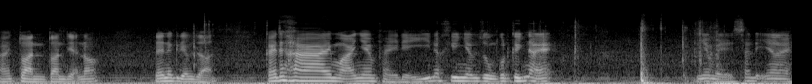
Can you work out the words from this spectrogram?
Đấy, toàn toàn diện nó đấy là cái điểm dở. Cái thứ hai mà anh em phải để ý là khi anh em dùng con kính này ấy, anh em phải xác định như này.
